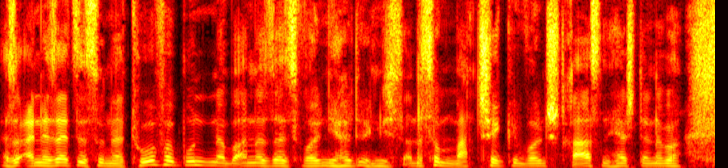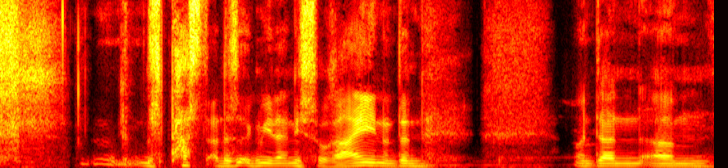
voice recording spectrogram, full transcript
Also einerseits ist so naturverbunden, aber andererseits wollen die halt irgendwie alles so matschig, die wollen Straßen herstellen, aber das passt alles irgendwie da nicht so rein und dann und dann ähm,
